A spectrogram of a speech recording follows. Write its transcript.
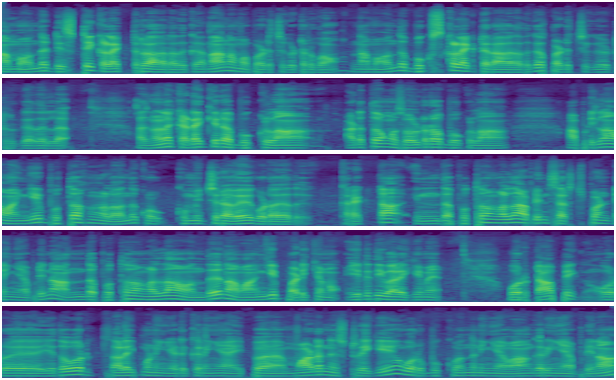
நம்ம வந்து டிஸ்ட்ரிக்ட் கலெக்டர் ஆகிறதுக்கு தான் நம்ம படிச்சுக்கிட்டு இருக்கோம். நம்ம வந்து புக்ஸ் கலெக்டர் ஆகிறதுக்கு படிச்சுக்கிட்டு இருக்கிறது இல்லை. அதனால கிடைக்கிற புக்கெலாம் அடுத்தவங்க சொல்கிற புக்கெலாம் அப்படிலாம் வாங்கி புத்தகங்களை வந்து குமிச்சிடவே கூடாது. கரெக்டாக இந்த புத்தகங்கள் தான் அப்படின்னு சர்ச் பண்ணிட்டீங்க அப்படின்னா அந்த புத்தகங்கள் தான் வந்து நான் வாங்கி படிக்கணும் இறுதி வரைக்குமே. ஒரு டாபிக் ஒரு ஏதோ ஒரு தலைப்பு நீங்கள் எடுக்கிறீங்க. இப்போ மாடர்ன் ஹிஸ்ட்ரிக்கு ஒரு புக் வந்து நீங்கள் வாங்குறீங்க அப்படின்னா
